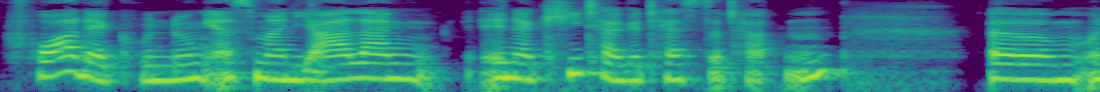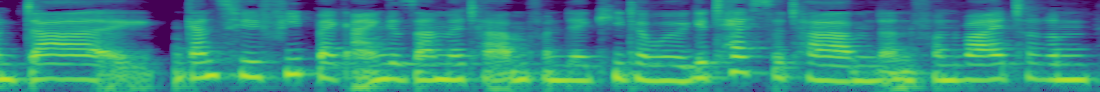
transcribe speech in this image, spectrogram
vor der Gründung erstmal ein Jahr lang in der Kita getestet hatten ähm, und da ganz viel Feedback eingesammelt haben von der Kita, wo wir getestet haben, dann von weiteren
